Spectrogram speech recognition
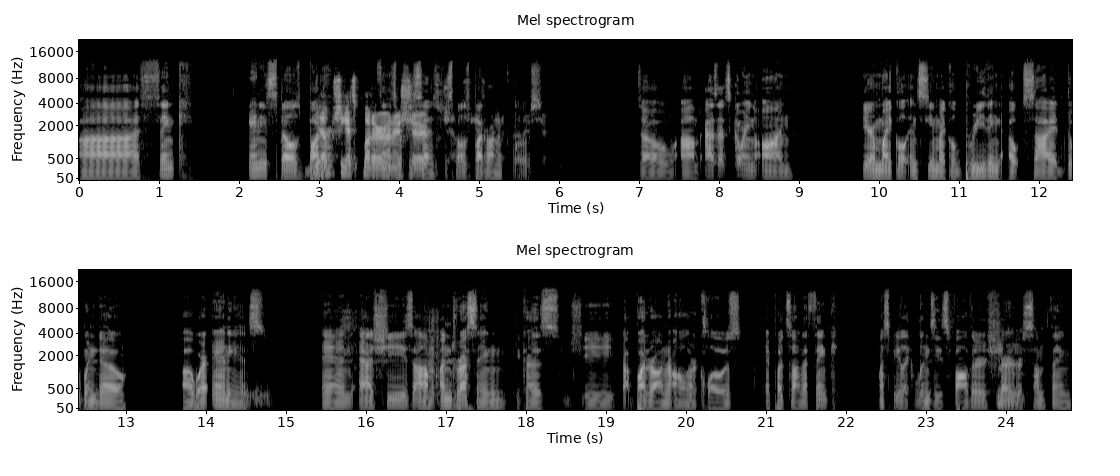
uh, I think Annie spells butter. Yep, she gets butter on her what she shirt. says. She spells butter on her clothes. So um, as that's going on, hear Michael and see Michael breathing outside the window uh, where Annie is. And as she's um, undressing because she got butter on all her clothes and puts on, I think, must be like Lindsey's father's shirt Mhm. or something.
